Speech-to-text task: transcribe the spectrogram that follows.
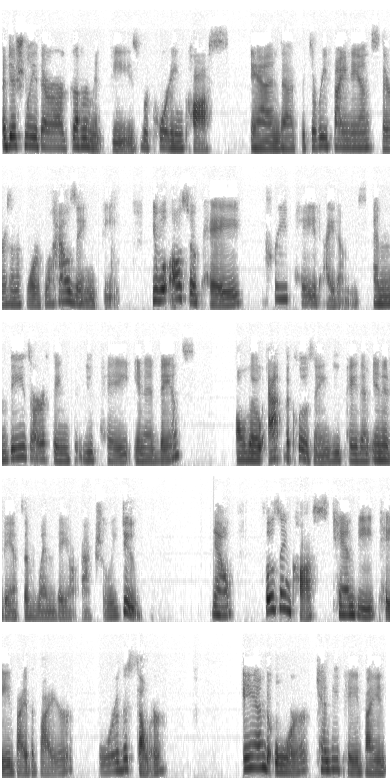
Additionally, there are government fees, recording costs, and uh, if it's a refinance, there's an affordable housing fee. You will also pay prepaid items, and these are things that you pay in advance, although at the closing, you pay them in advance of when they are actually due. Now, closing costs can be paid by the buyer or the seller and or can be paid by an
